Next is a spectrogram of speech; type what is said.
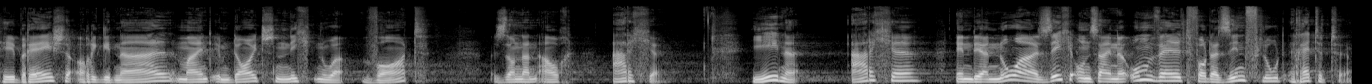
hebräische Original meint im Deutschen nicht nur Wort, sondern auch Arche. Jene Arche, in der Noah sich und seine Umwelt vor der Sintflut rettete.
